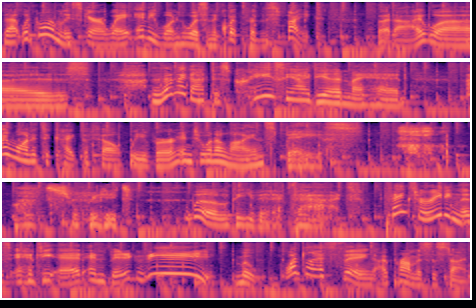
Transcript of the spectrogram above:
that would normally scare away anyone who wasn't equipped for this fight. But I was. Then I got this crazy idea in my head. I wanted to kite the Fel Reaver into an Alliance base. Sweet. We'll leave it at that. Thanks for reading this, Auntie Ed and Big V. Moo. One last thing, I promise this time.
